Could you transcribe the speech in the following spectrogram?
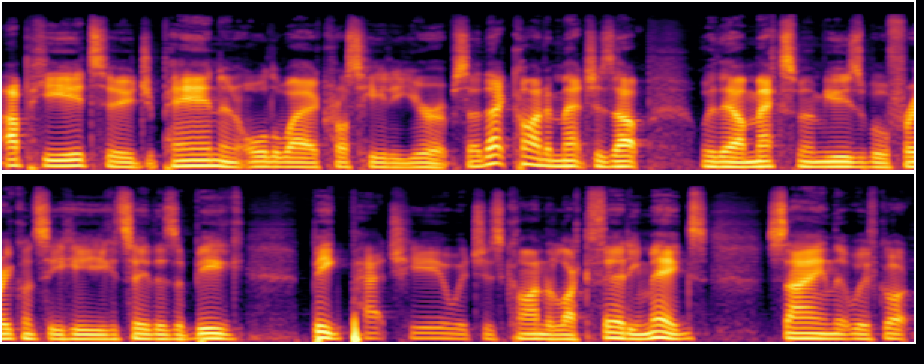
up here to Japan and all the way across here to Europe. So that kind of matches up with our maximum usable frequency here. You can see there's a big, big patch here, which is kind of like 30 megs, saying that we've got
